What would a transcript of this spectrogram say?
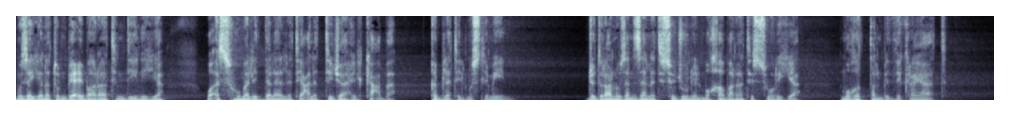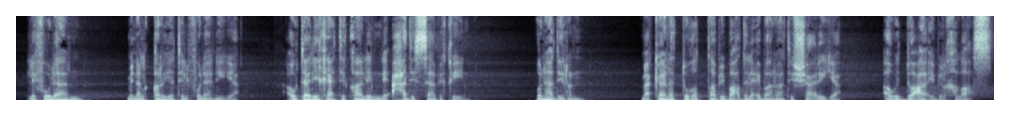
مزينة بعبارات دينية وأسهم للدلالة على اتجاه الكعبة قبلة المسلمين. جدران زنزانة سجون المخابرات السورية مغطى بالذكريات. لفلان من القرية الفلانية أو تاريخ اعتقال لأحد السابقين. ونادرا ما كانت تغطى ببعض العبارات الشعرية أو الدعاء بالخلاص.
